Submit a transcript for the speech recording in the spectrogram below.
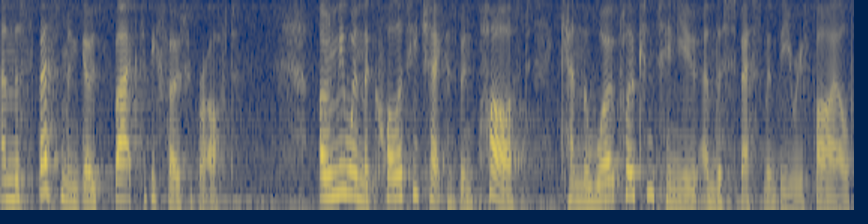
and the specimen goes back to be photographed. Only when the quality check has been passed can the workflow continue and the specimen be refiled.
